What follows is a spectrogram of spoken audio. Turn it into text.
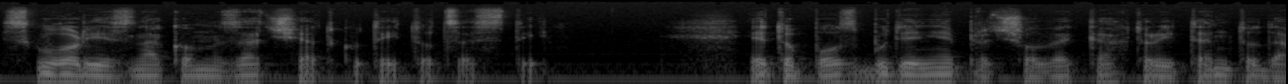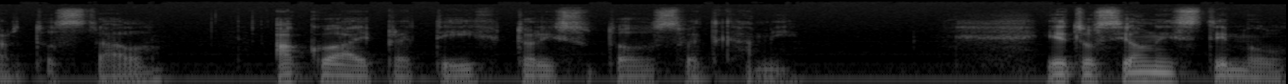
Skôr je znakom začiatku tejto cesty. Je to pozbudenie pre človeka, ktorý tento dar dostal, ako aj pre tých, ktorí sú toho svetkami. Je to silný stimul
